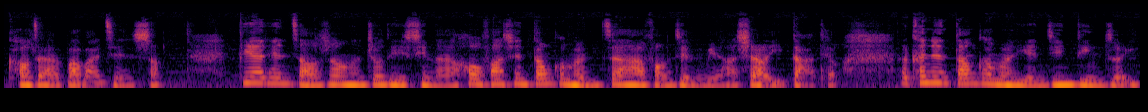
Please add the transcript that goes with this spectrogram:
靠在了爸爸肩上。第二天早上呢，Jody 醒来后发现 Dunkerman 在他房间里面，他吓了一大跳。他看见 Dunkerman 眼睛顶着一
